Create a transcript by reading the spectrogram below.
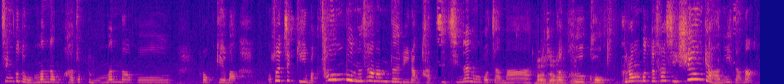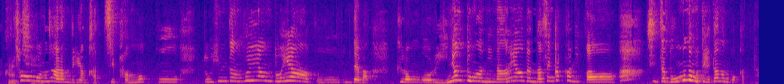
친구도 못 만나고 가족도 못 만나고 그렇게 막 솔직히 막 처음 보는 사람들이랑 같이 지내는 거잖아. 맞아 그러니까 맞아. 그 거기 그런 것도 사실 쉬운 게 아니잖아. 그렇지. 처음 보는 사람들이랑 같이 밥 먹고 또 힘든 훈련도 해야 하고 근데 막 그런 거를 2년 동안이나 해야 된다 생각하니까 진짜 너무 너무 대단한 것 같아.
